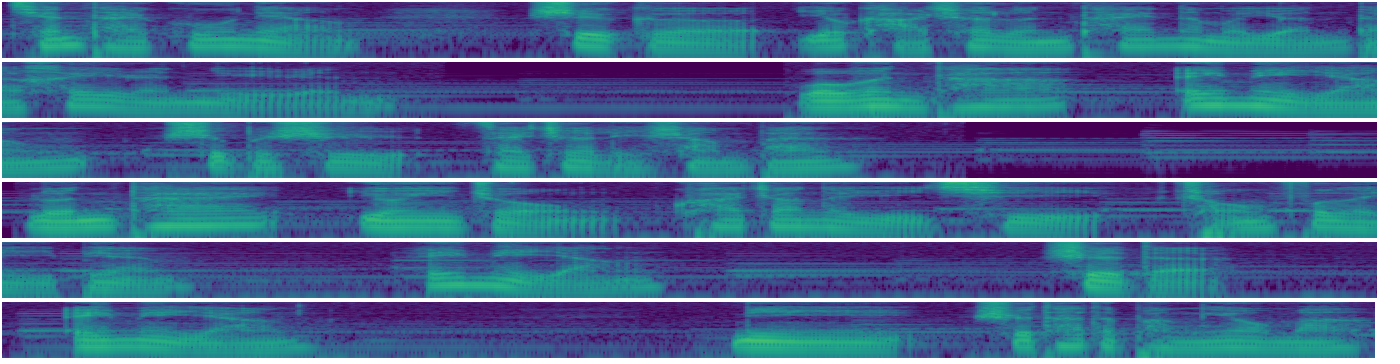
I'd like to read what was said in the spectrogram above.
前台姑娘是个有卡车轮胎那么圆的黑人女人。我问她：“A 美阳是不是在这里上班？”轮胎用一种夸张的语气重复了一遍：“A 美阳，是的，A 美阳，你是他的朋友吗？”“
